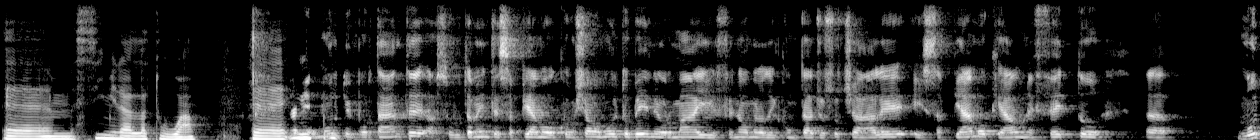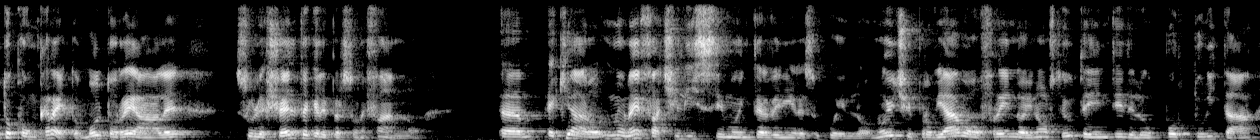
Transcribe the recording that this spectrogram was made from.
eh, simile alla tua? Eh, è molto importante, assolutamente sappiamo, conosciamo molto bene ormai il fenomeno del contagio sociale e sappiamo che ha un effetto eh, molto concreto, molto reale sulle scelte che le persone fanno. Eh, è chiaro, non è facilissimo intervenire su quello. Noi ci proviamo offrendo ai nostri utenti delle opportunità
